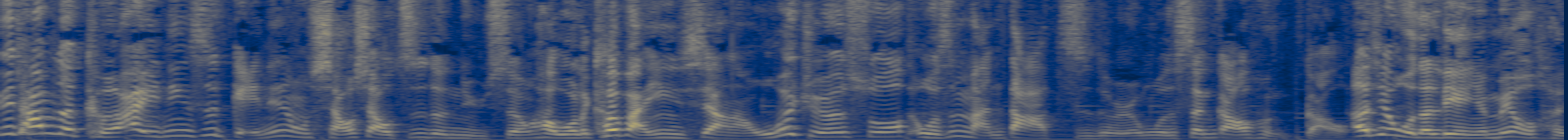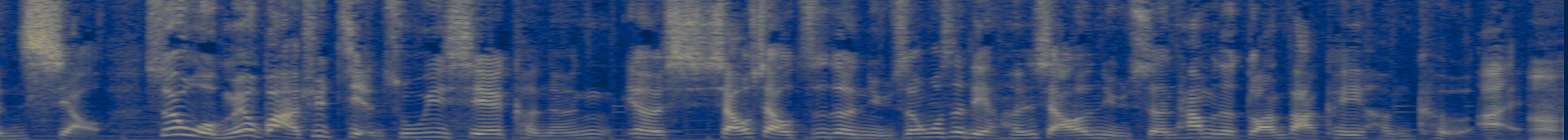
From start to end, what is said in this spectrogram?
因为他们的可爱一定是给那种小小只的女生哈。我的刻板印象啊，我会觉得说我是蛮大只的人，我的身高很高，而且我的脸。也没有很小，所以我没有办法去剪出一些可能呃小小只的女生，或是脸很小的女生，她们的短发可以很可爱。嗯，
